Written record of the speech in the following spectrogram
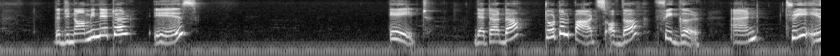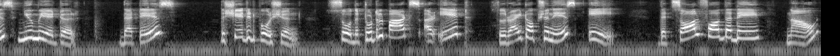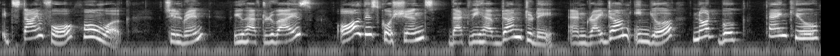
the denominator is 8. That are the total parts of the figure. And 3 is numerator. That is the shaded portion. So the total parts are 8. So right option is A. That's all for the day. Now it's time for homework. Children, you have to revise all these questions that we have done today and write down in your notebook. Thank you.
